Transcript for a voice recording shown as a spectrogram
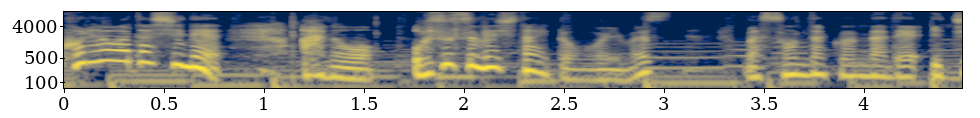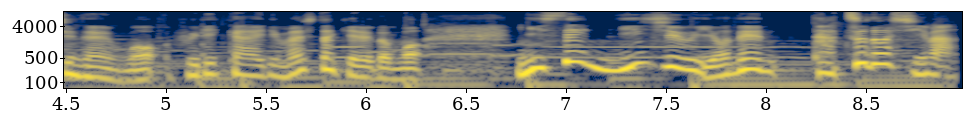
これは私ねあのおすすめしたいと思います。まあ、そんなこんなで1年を振り返りましたけれども2024年辰年は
